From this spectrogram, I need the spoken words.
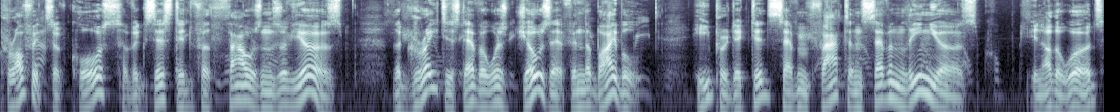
Prophets, of course, have existed for thousands of years. The greatest ever was Joseph in the Bible. He predicted seven fat and seven lean years. In other words,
